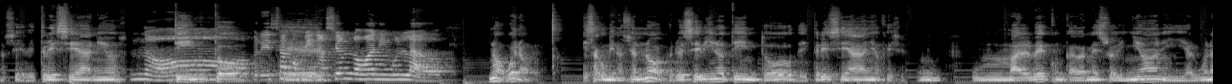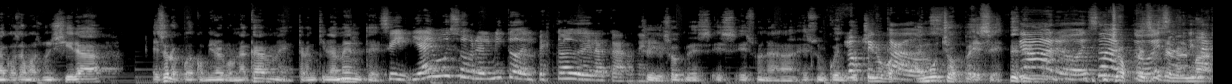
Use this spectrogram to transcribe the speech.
no sé, de 13 años. No, Tinto, pero esa eh, combinación no va a ningún lado. No, bueno, esa combinación no, pero ese vino tinto de 13 años, que es un, un Malbec con Cabernet Sauvignon y alguna cosa más, un Shiraz, Eso lo puedes combinar con una carne tranquilamente. Sí, y ahí voy sobre el mito del pescado y de la carne. Sí, eso es, es, es una, es un cuento Los chino. pescados. Hay muchos peces. Claro, exacto. peces Eso en el mar.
